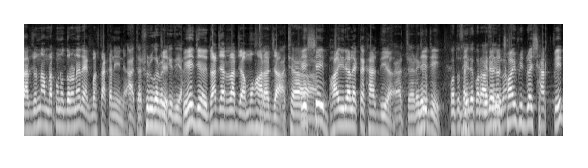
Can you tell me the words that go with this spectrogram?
তার জন্য আমরা কোনো ধরনের অ্যাডভান্স টাকা নিই না। আচ্ছা শুরু করবেন কি দিয়া? এই যে রাজার রাজা মহারাজা আচ্ছা। এই সেই ভাইরাল একটা খাট দিয়া। আচ্ছা এটা জি জি। কত সাইজে করা আছে এটা হলো এগুলো? ছয় ফিট বাই সাত ফিট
